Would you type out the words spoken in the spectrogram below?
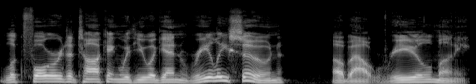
look forward to talking with you again really soon about real money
